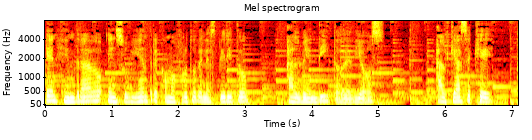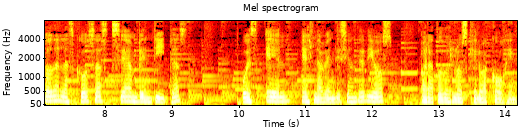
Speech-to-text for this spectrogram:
engendrado en su vientre como fruto del Espíritu al bendito de Dios, al que hace que todas las cosas sean benditas, pues Él es la bendición de Dios para todos los que lo acogen.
